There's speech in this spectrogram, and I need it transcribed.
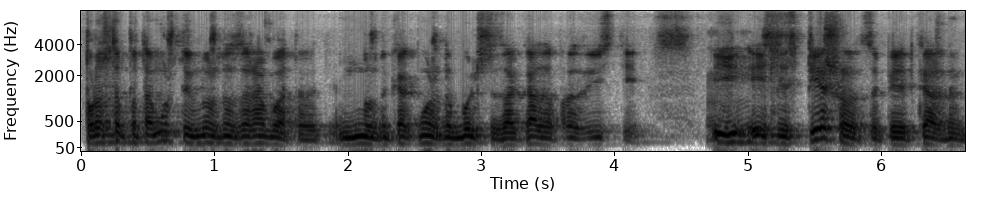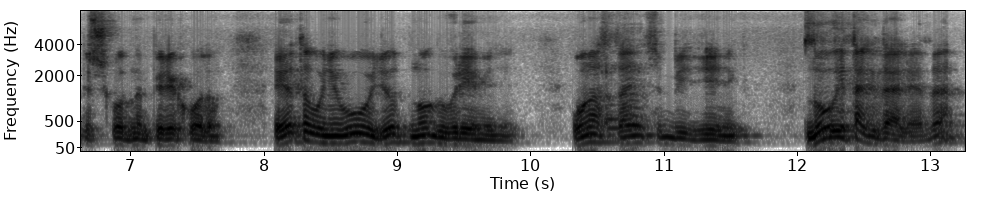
Просто потому, что им нужно зарабатывать. Им нужно как можно больше заказов развести. И если спешиваться перед каждым пешеходным переходом, это у него уйдет много времени. Он останется без денег. Ну и так далее, да?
